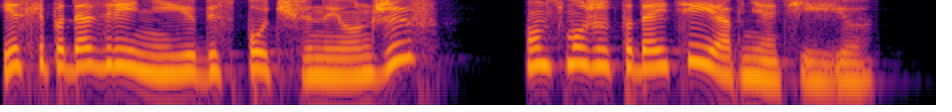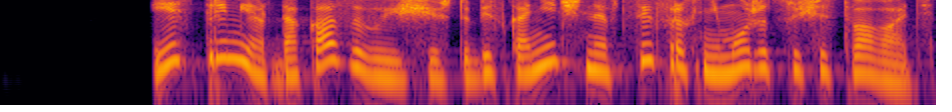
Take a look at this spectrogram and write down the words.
если подозрение ее беспочвенное и он жив, он сможет подойти и обнять ее. Есть пример, доказывающий, что бесконечное в цифрах не может существовать.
